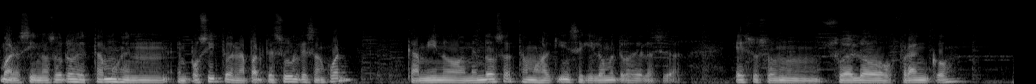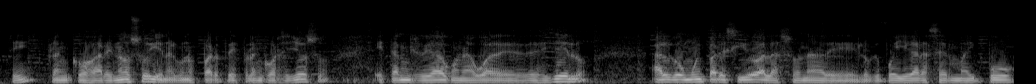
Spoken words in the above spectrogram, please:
Bueno, sí, nosotros estamos en, en Posito, en la parte sur de San Juan, camino a Mendoza, estamos a 15 kilómetros de la ciudad. Esos son suelos francos, ¿sí? francos arenosos y en algunas partes franco arcilloso. Están irrigados con agua de, hielo, algo muy parecido a la zona de lo que puede llegar a ser Maipú,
